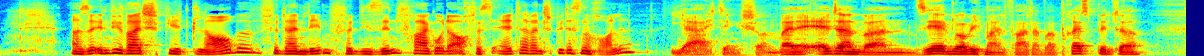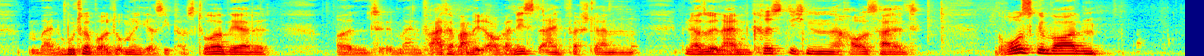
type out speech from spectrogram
Also inwieweit spielt Glaube für dein Leben, für die Sinnfrage oder auch fürs Älterwerden, spielt das eine Rolle? Ja, ich denke schon. Meine Eltern waren sehr glaube ich, Mein Vater war Presbyter. Meine Mutter wollte unbedingt, dass ich Pastor werde. Und mein Vater war mit Organist einverstanden. Ich bin also in einem christlichen Haushalt groß geworden.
